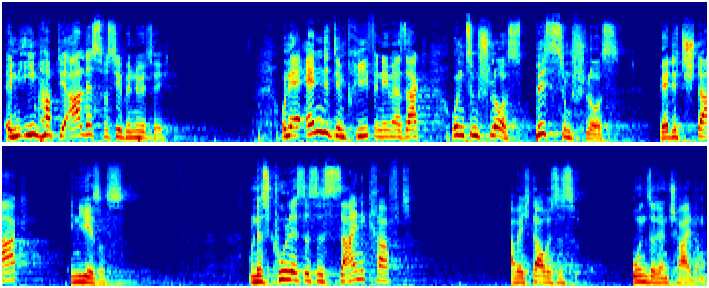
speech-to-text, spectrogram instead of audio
In ihm habt ihr alles, was ihr benötigt. Und er endet den Brief, indem er sagt, und zum Schluss, bis zum Schluss, werdet stark in Jesus. Und das Coole ist, es ist seine Kraft, aber ich glaube, es ist unsere Entscheidung.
